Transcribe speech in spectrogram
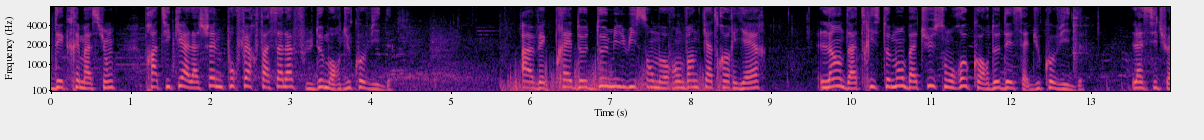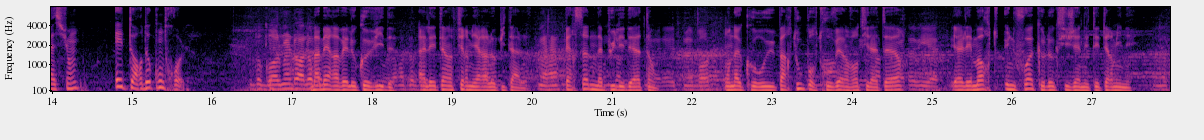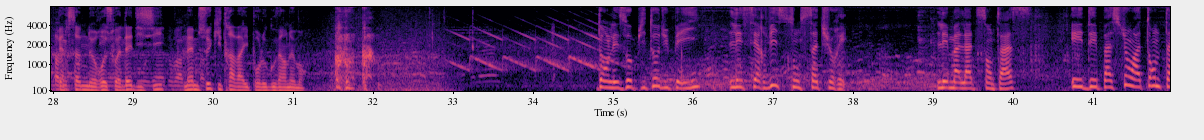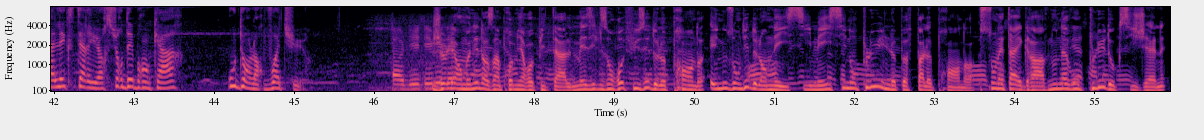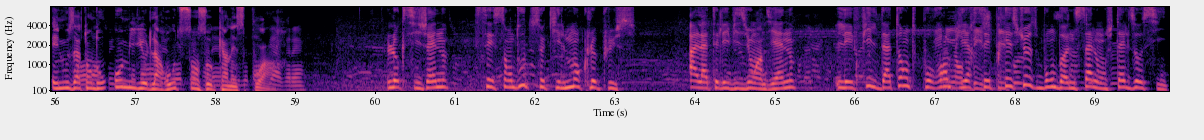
Des crémations pratiquées à la chaîne pour faire face à l'afflux de morts du Covid. Avec près de 2800 morts en 24 heures hier, l'Inde a tristement battu son record de décès du Covid. La situation est hors de contrôle. Ma mère avait le Covid. Elle était infirmière à l'hôpital. Personne n'a pu l'aider à temps. On a couru partout pour trouver un ventilateur et elle est morte une fois que l'oxygène était terminé. Personne ne reçoit d'aide ici, même ceux qui travaillent pour le gouvernement. Dans les hôpitaux du pays, les services sont saturés. Les malades s'entassent et des patients attendent à l'extérieur sur des brancards ou dans leur voiture. Je l'ai emmené dans un premier hôpital, mais ils ont refusé de le prendre et nous ont dit de l'emmener ici. Mais ici non plus, ils ne peuvent pas le prendre. Son état est grave, nous n'avons plus d'oxygène et nous attendons au milieu de la route sans aucun espoir. L'oxygène, c'est sans doute ce qu'il manque le plus. À la télévision indienne, les files d'attente pour remplir ces précieuses bonbonnes s'allongent elles aussi.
